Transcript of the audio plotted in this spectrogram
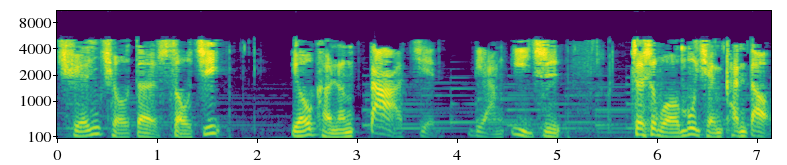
全球的手机有可能大减两亿只，这是我目前看到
